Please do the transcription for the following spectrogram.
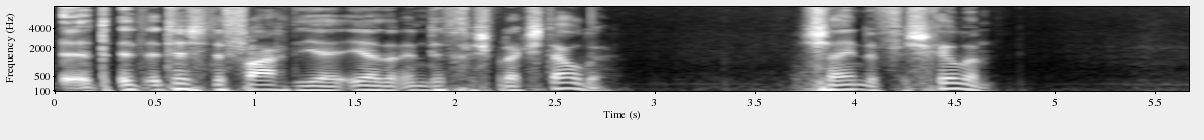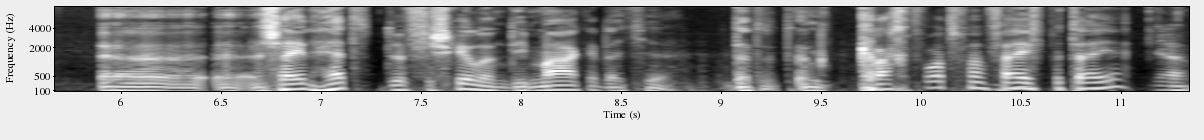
het, het, het is de vraag die je eerder in dit gesprek stelde. Zijn de verschillen eh, eh, zijn het de verschillen die maken dat, je, dat het een kracht wordt van vijf partijen? Ja.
